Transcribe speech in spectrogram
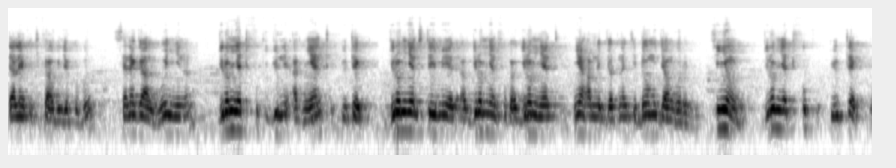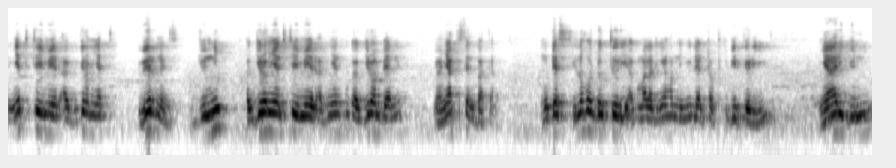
dalee ko ci kaw bu njëkk ba Sénégal wëññi na juróom-ñett fukki junni ak ñeent yu teg juróom-ñeent téeméer ak juróom-ñeent fukk ak juróom-ñeent ñi nga xam ne jot nañ ci doomu jàngoro ji ci ñooñu juróom-ñett fukk yu teg ñett téeméer ak juróom-ñett wér nañ si junni ak juróom-ñeent téeméer ak ñeent fukk ak juróom-benn ñoo ñàkk seen bakkan mu des ci loxo docteur yi ak malade yi nga xam ne ñu leen topp ci biir kër yi ñaari junni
